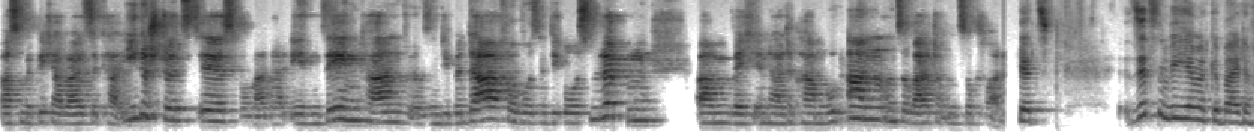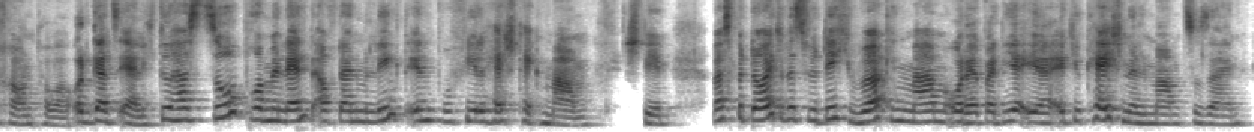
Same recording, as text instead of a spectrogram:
was möglicherweise KI gestützt ist, wo man halt eben sehen kann, wo sind die Bedarfe, wo sind die großen Lücken, ähm, welche Inhalte kamen gut an und so weiter und so fort. Jetzt sitzen wir hier mit geballter Frauenpower. Und ganz ehrlich, du hast so prominent auf deinem LinkedIn-Profil Hashtag Mom stehen. Was bedeutet es für dich, Working Mom oder bei dir eher Educational Mom zu sein?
